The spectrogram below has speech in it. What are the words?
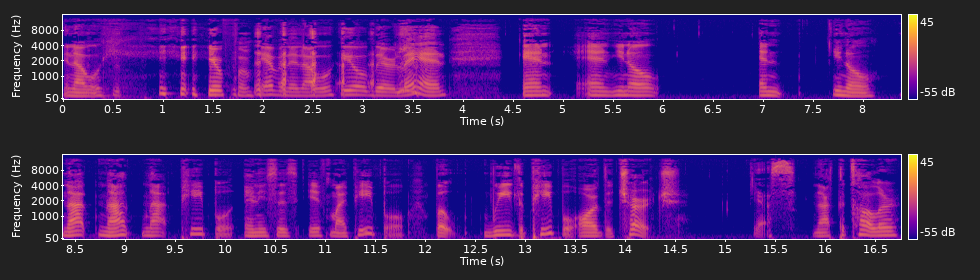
and I will hear from heaven and I will heal their land. And, and, you know, and, you know, not not not people and he says if my people but we the people are the church yes not the color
